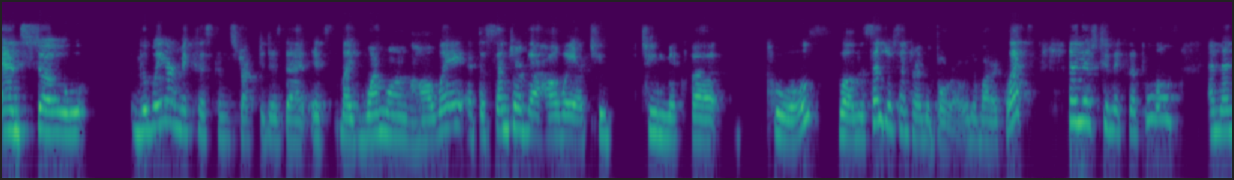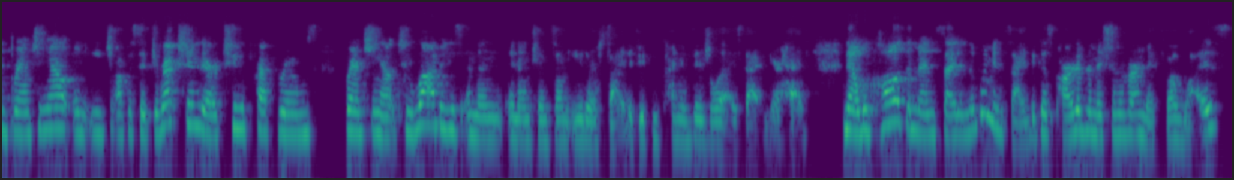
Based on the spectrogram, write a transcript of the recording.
and so the way our mikvah is constructed is that it's like one long hallway. At the center of that hallway are two two mikvah pools. Well, in the center center of the borough where the water collects, and there's two mikvah pools. And then branching out in each opposite direction, there are two prep rooms branching out two lobbies and then an entrance on either side, if you can kind of visualize that in your head. Now, we call it the men's side and the women's side because part of the mission of our mikvah was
